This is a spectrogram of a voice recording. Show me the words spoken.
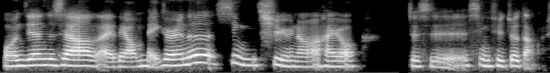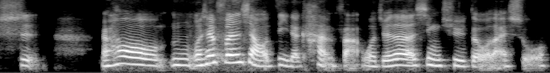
我们今天就是要来聊每个人的兴趣，然后还有就是兴趣这档事。然后，嗯，我先分享我自己的看法。我觉得兴趣对我来说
